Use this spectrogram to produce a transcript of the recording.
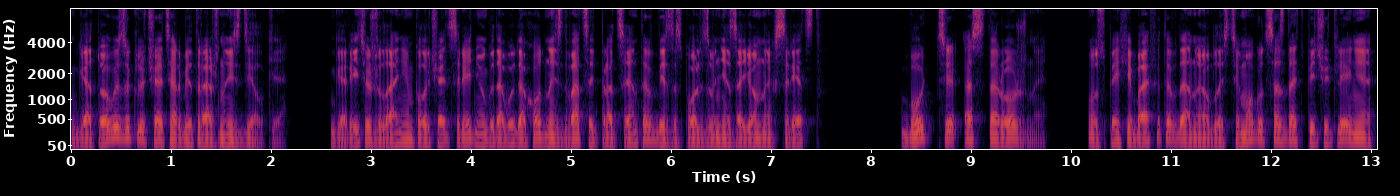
Готовы заключать арбитражные сделки? Горите желанием получать среднюю годовую доходность 20% без использования заемных средств? Будьте осторожны. Успехи Баффета в данной области могут создать впечатление,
